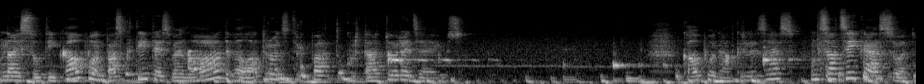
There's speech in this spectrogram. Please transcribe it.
Un aizsūtīja kalponi paskatīties, vai lāde vēl atrodas turpat, kur tā to redzējusi. Kalpone atgriezās un sacīja, ka esot.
